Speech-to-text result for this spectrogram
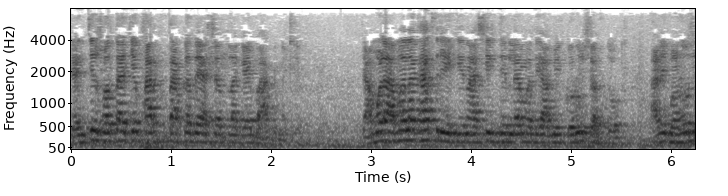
त्यांचे स्वतःचे फार ताकद आहे अशातला काही भाग नाही त्यामुळे आम्हाला खात्री आहे की नाशिक जिल्ह्यामध्ये आम्ही करू शकतो. आणि म्हणून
